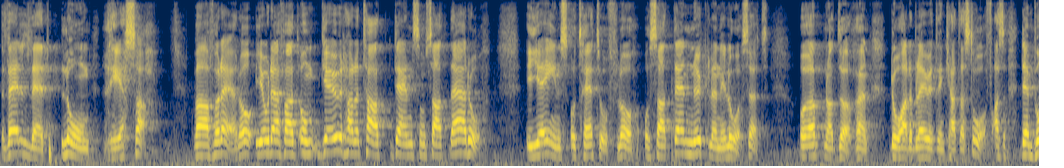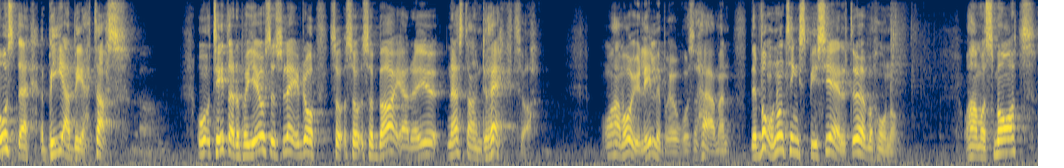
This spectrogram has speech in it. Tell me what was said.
väldigt lång resa. Varför det då? Jo, därför att om Gud hade tagit den som satt där då, i jeans och trätofflor och satt den nyckeln i låset, och öppnat dörren, då hade det blivit en katastrof. Alltså, den måste bearbetas. Och tittar du på Josefs liv då, så, så, så började det ju nästan direkt. Va? Och han var ju lillebror och så här, men det var någonting speciellt över honom. Och han var smart,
